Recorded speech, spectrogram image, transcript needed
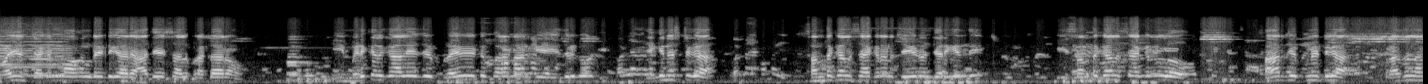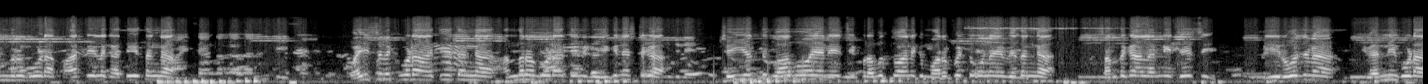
వైఎస్ జగన్మోహన్ రెడ్డి గారి ఆదేశాల ప్రకారం ఈ మెడికల్ కాలేజీ ప్రైవేటు పరణానికి ఎదురుగో ఎగినెస్ట్గా సంతకాల సేకరణ చేయడం జరిగింది. ఈ సంతకాల సేకరణలో సార్ చెప్పినట్టుగా ప్రజలందరూ కూడా పార్టీలకు అతీతంగా వయసులకు కూడా అతీతంగా అందరూ కూడా దీనికి ఎగనెస్ట్గా చెయ్యొద్దు బాబోయ్ అనేసి ప్రభుత్వానికి మొరపెట్టుకునే విధంగా సంతకాలన్నీ చేసి ఈ రోజున ఇవన్నీ కూడా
